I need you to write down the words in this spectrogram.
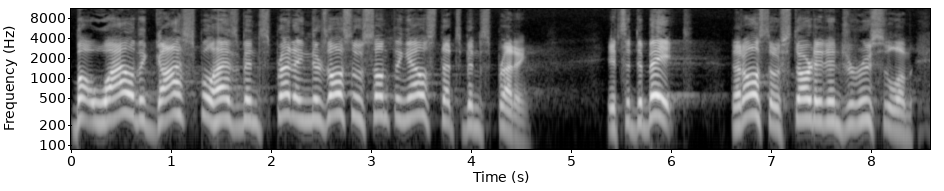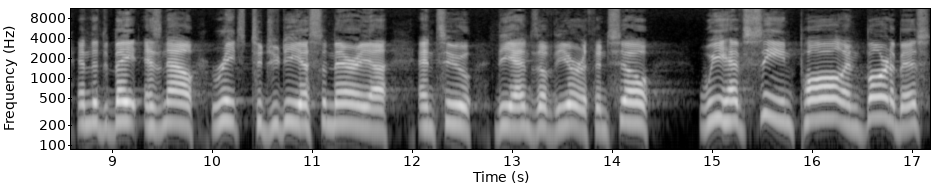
But while the gospel has been spreading, there's also something else that's been spreading. It's a debate that also started in Jerusalem, and the debate has now reached to Judea, Samaria, and to the ends of the earth. And so we have seen Paul and Barnabas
